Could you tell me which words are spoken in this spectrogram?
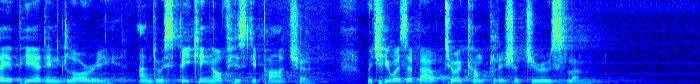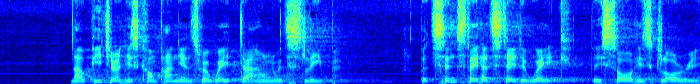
They appeared in glory and were speaking of his departure, which he was about to accomplish at Jerusalem. Now Peter and his companions were weighed down with sleep, but since they had stayed awake, they saw his glory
